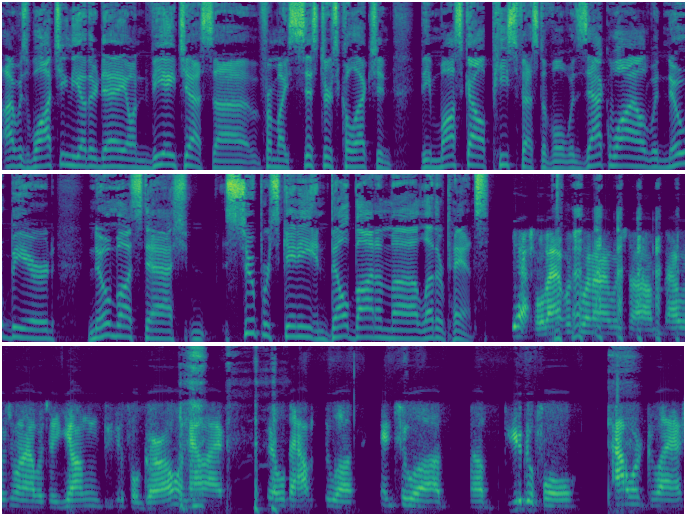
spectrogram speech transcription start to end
I was watching the other day on VHS uh, from my sister's collection, the Moscow Peace Festival with Zakk Wylde with no beard, no mustache, super skinny, and bell bottom uh, leather pants. Yes, well, that was when I was um, that was when I was a young, beautiful girl, and now I've filled out into a into a, a beautiful hourglass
